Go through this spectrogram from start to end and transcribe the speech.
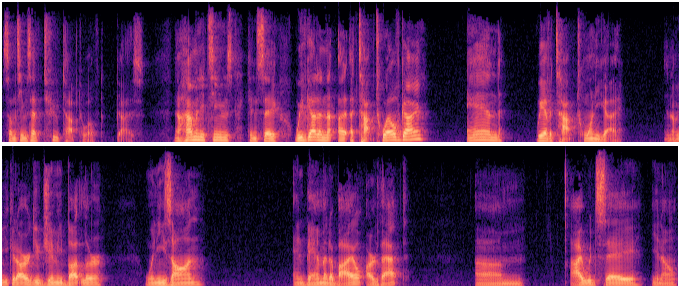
Some teams have two top 12 guys. Now, how many teams can say we've got a, a, a top 12 guy and we have a top 20 guy? You know, you could argue Jimmy Butler when he's on and Bam Adebayo are that. Um, I would say, you know,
